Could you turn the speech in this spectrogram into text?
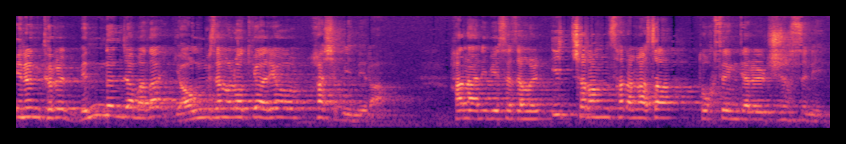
이는 그를 믿는 자마다 영생을 얻게 하려 하심이니라. 하나님이 세상을 이처럼 사랑하사 독생자를 주셨으니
